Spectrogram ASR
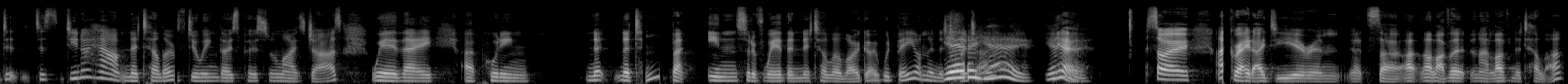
d- Does, do you know how Nutella is doing those personalized jars where they are putting Nut- Nutella, but in sort of where the Nutella logo would be on the Nutella yeah, jar? yeah, yeah, Yeah. So a great idea, and it's uh, I, I love it, and I love Nutella.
